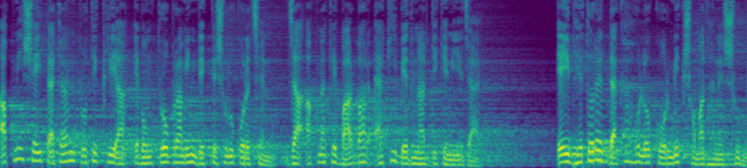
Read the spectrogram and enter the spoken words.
আপনি সেই প্যাটার্ন প্রতিক্রিয়া এবং প্রোগ্রামিং দেখতে শুরু করেছেন, যা আপনাকে বারবার একই বেদনার দিকে নিয়ে যায়। এই ভেতরের দেখা হলো কর্মিক সমাধানের শুরু।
